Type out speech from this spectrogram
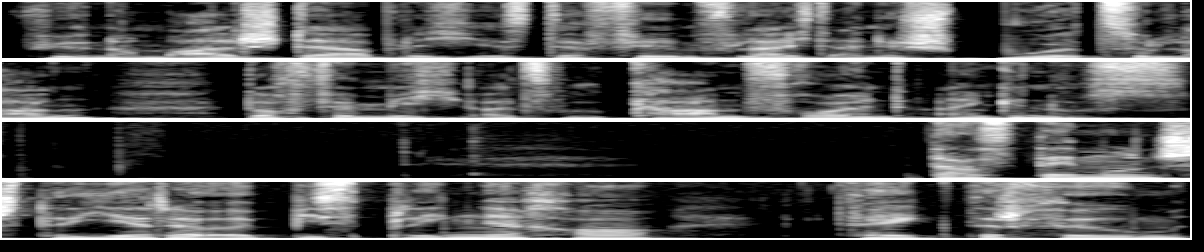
Für Normalsterbliche ist der Film vielleicht eine Spur zu lang, doch für mich als Vulkanfreund ein Genuss. Dass Demonstrieren etwas bringen kann, zeigt der Film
